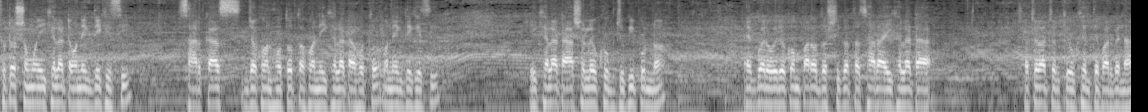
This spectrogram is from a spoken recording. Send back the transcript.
ছোটোর সময় এই খেলাটা অনেক দেখেছি। সার্কাস যখন হতো তখন এই খেলাটা হতো, অনেক দেখেছি। এই খেলাটা আসলেও খুব ঝুঁকিপূর্ণ। একবার ওই রকম পারদর্শিকতা ছাড়া এই খেলাটা সচরাচর কেউ খেলতে পারবে না।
